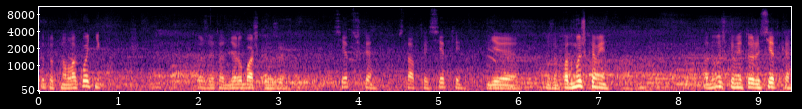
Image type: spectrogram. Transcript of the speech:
Вот. Тут налокотник. Тоже это для рубашки уже сеточка, вставка из сетки, где нужно под мышками. Под мышками тоже сетка.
